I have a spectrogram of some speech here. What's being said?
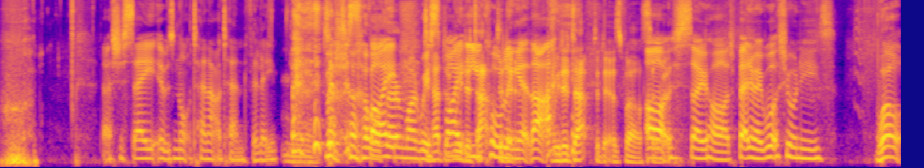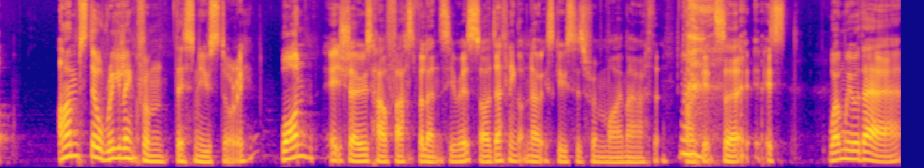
let's just say it was not 10 out of 10, Phily. Yeah. despite well, mind we had despite we'd you adapted calling it, that. We'd adapted it as well. Oh, so oh, it- it was so hard. But anyway, what's your news? Well, I'm still reeling from this news story. One, it shows how fast Valencia is, so I've definitely got no excuses from my marathon. Like it's uh, it's when we were there.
